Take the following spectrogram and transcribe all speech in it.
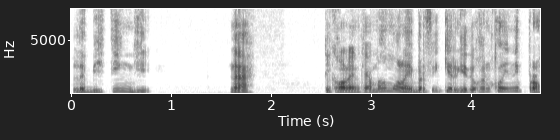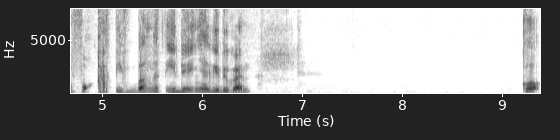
lebih tinggi. Nah, T. Colin Campbell mulai berpikir gitu kan, kok ini provokatif banget idenya gitu kan. Kok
